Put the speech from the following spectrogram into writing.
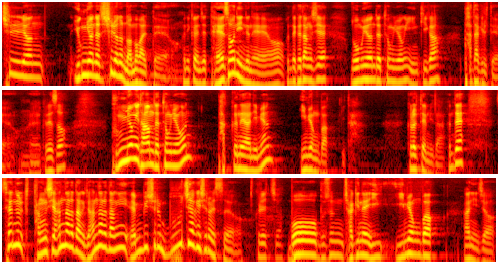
2007년 6년에서 7년으로 넘어갈 때예요. 그러니까 이제 대선이 있는 해예요. 근데 그 당시에 노무현 대통령이 인기가 바닥일 때예요. 예, 그래서 분명히 다음 대통령은 박근혜 아니면 이명박이다. 그럴 때입니다. 근데 새누리 당시 한나라당이죠. 한나라당이 MBC를 무지하게 싫어했어요. 그랬죠. 뭐 무슨 자기네 이, 이명박 아니죠.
